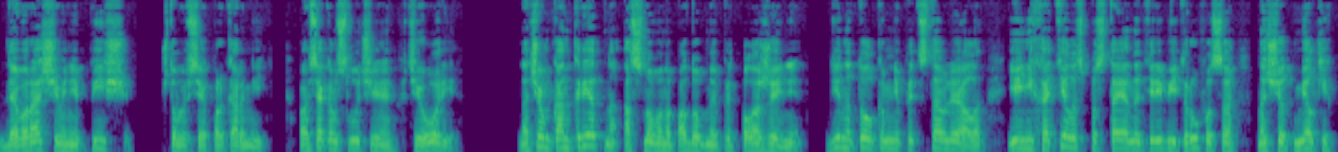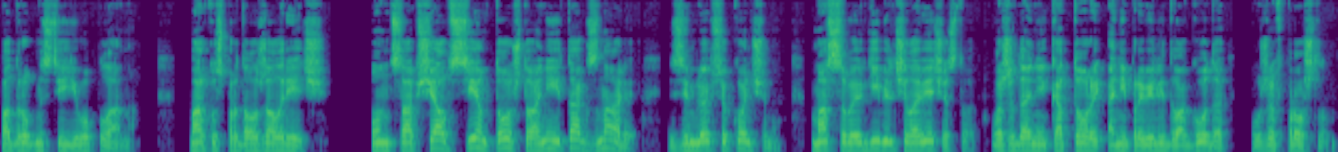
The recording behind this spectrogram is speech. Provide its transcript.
для выращивания пищи, чтобы всех прокормить. Во всяком случае, в теории. На чем конкретно основано подобное предположение, Дина толком не представляла, ей не хотелось постоянно теребить Руфуса насчет мелких подробностей его плана. Маркус продолжал речь. Он сообщал всем то, что они и так знали. С Землей все кончено. Массовая гибель человечества, в ожидании которой они провели два года уже в прошлом.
